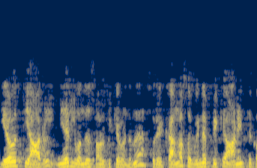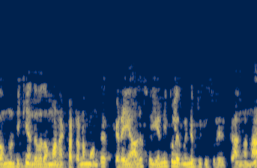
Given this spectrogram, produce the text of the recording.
இருபத்தி ஆறில் நேரில் வந்து சமர்ப்பிக்க வேண்டும் சொல்லியிருக்காங்க. ஸோ விண்ணப்பிக்க அனைத்து கம்யூனிட்டிக்கும் எந்த விதமான கட்டணம் வந்து கிடையாது. ஸோ என்னைக்குள்ள விண்ணப்பிக்க சொல்லியிருக்காங்கன்னா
